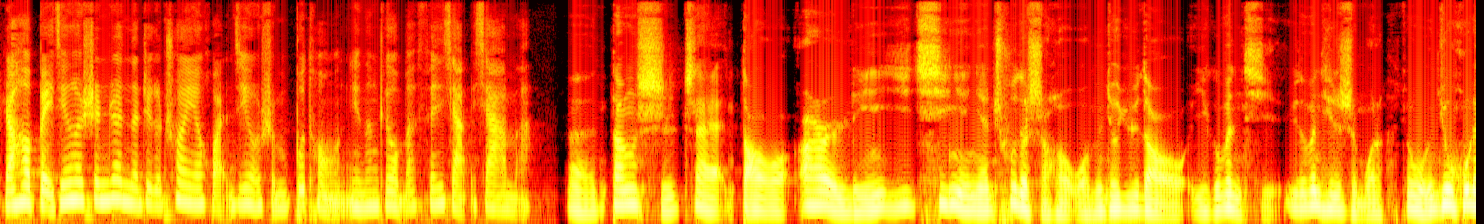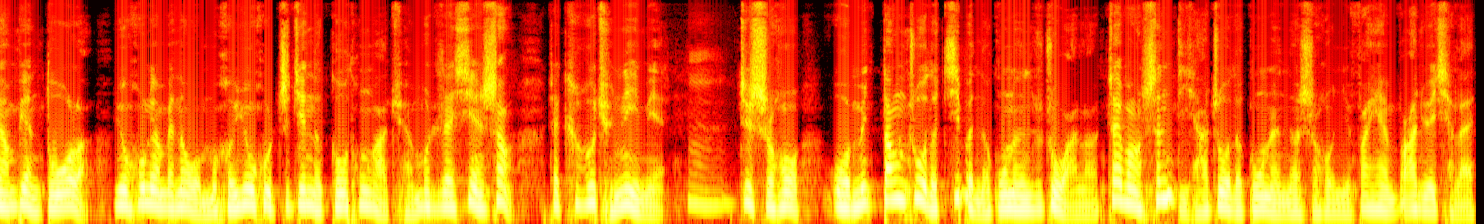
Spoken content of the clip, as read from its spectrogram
然后北京和深圳的这个创业环境有什么不同？你能给我们分享一下吗？呃，当时在到二零一七年年初的时候，我们就遇到一个问题，遇到问题是什么呢？就是我们用户量变多了，用户量变多，我们和用户之间的沟通啊，全部是在线上，在 QQ 群里面。嗯，这时候我们当做的基本的功能就做完了，再往深底下做的功能的时候，你发现挖掘起来，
